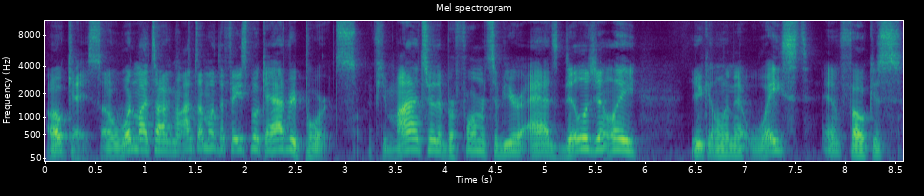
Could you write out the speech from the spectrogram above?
Okay, so what am I talking about? I'm talking about the Facebook ad reports. If you monitor the performance of your ads diligently, you can limit waste and focus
